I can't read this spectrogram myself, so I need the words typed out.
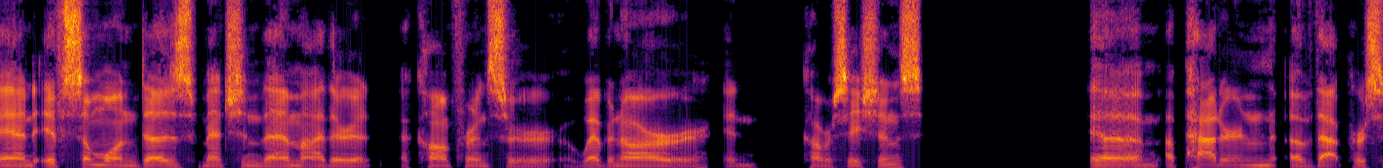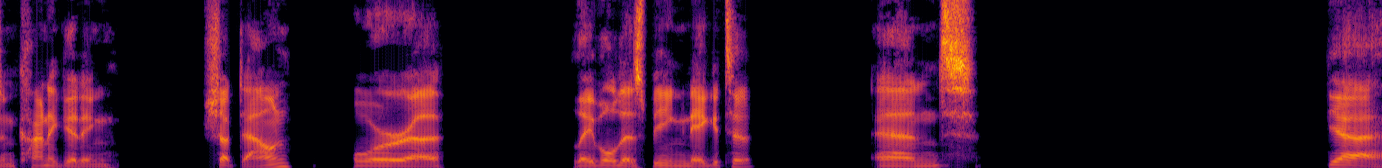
And if someone does mention them either at a conference or a webinar or in conversations um, a pattern of that person kind of getting shut down or uh, labeled as being negative. And yeah,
